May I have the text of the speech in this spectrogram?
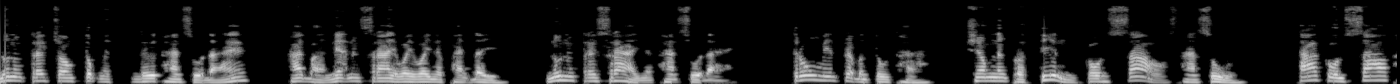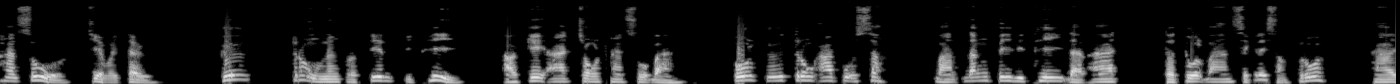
នោះនឹងត្រូវចងទុកនៅលើឋានសួគ៌ដែរហើយបើអ្នកនឹងស្រាយអ្វីអ្វីនៅផែនដីនោះនឹងត្រូវស្រាយនៅឋានសួគ៌ដែរទ្រង់មានព្រះបន្ទូលថាខ្ញុំនឹងប្រទានកូនសោឋានសួគ៌តើកូនសោឋានសួគ៌ជាអ្វីទៅគឺទ្រង់នឹងប្រទានពិធីឲ្យគេអាចចូលឋានសួគ៌បាន ពលគឺទ្រង់ឲ្យពួកសិស្សបានដឹងពីវិធីដែលអាចទទួលបានសេចក្តីសង្គ្រោះហើយ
